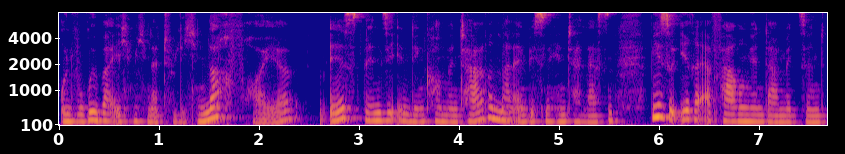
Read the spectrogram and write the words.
Und worüber ich mich natürlich noch freue, ist, wenn Sie in den Kommentaren mal ein bisschen hinterlassen, wie so Ihre Erfahrungen damit sind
